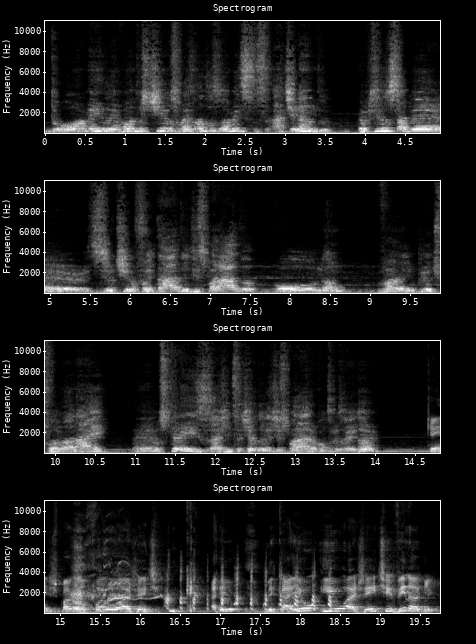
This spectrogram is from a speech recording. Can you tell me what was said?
do homem levando os tiros, mas não dos homens atirando. Eu preciso saber se o tiro foi dado e disparado ou não. Van Beautiful Lanai, é, os três agentes atiradores dispararam contra o traidor? Quem disparou foi o agente Mikhail, Mikhail e o agente Vinugly.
